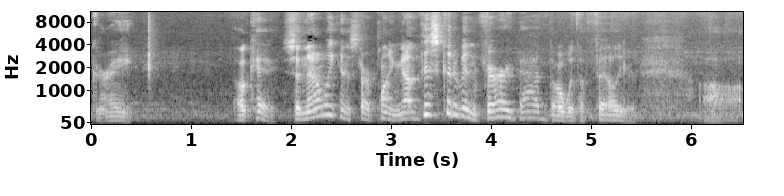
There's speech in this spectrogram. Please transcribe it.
Great. Okay, so now we can start playing. Now, this could have been very bad, though, with a failure. Uh,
